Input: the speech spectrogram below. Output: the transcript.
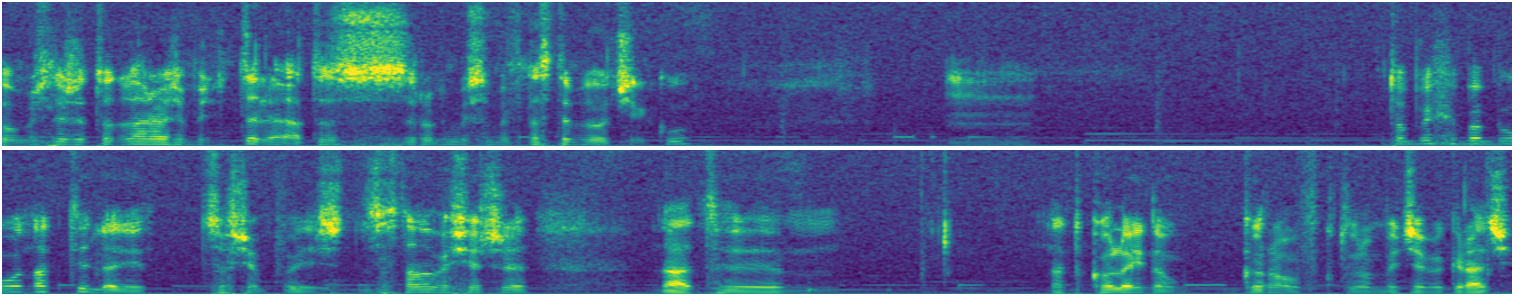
To myślę, że to na razie będzie tyle, a to zrobimy sobie w następnym odcinku. Mm. To by chyba było na tyle, co chciałem powiedzieć. Zastanowię się, czy nad, ym, nad kolejną grą, w którą będziemy grać.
